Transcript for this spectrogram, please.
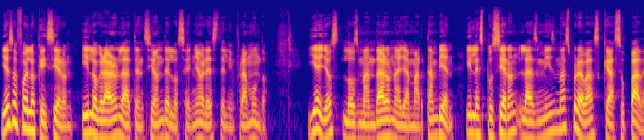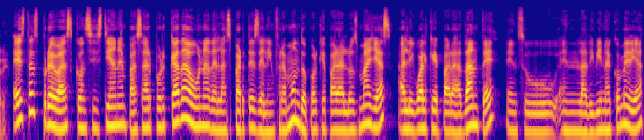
Y eso fue lo que hicieron y lograron la atención de los señores del inframundo. Y ellos los mandaron a llamar también y les pusieron las mismas pruebas que a su padre. Estas pruebas consistían en pasar por cada una de las partes del inframundo, porque para los mayas, al igual que para Dante en su en la Divina Comedia,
